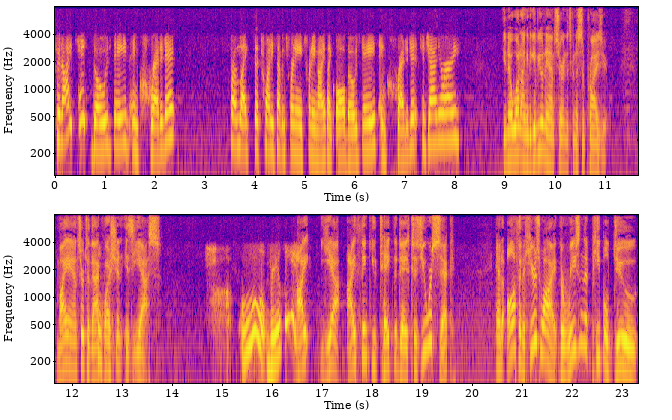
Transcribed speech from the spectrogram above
Could I take those days and credit it from like the 27th, 28th, 29th, like all those days, and credit it to January? You know what? I'm going to give you an answer, and it's going to surprise you. My answer to that question is yes. Oh, really? I yeah, I think you take the days because you were sick, and often here's why: the reason that people do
